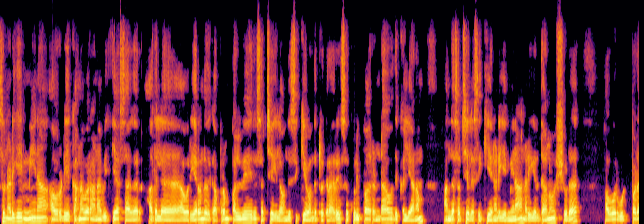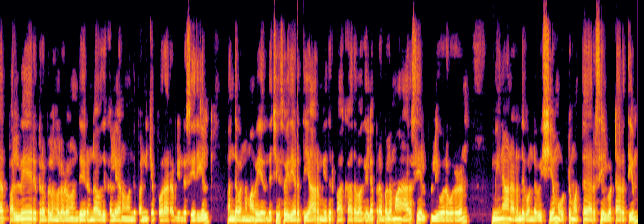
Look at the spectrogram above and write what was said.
ஸோ நடிகை மீனா அவருடைய கணவரான வித்யாசாகர் அதில் அவர் இறந்ததுக்கு அப்புறம் பல்வேறு சர்ச்சைகளை வந்து சிக்கி வந்துட்டு இருக்கிறாரு ஸோ குறிப்பாக ரெண்டாவது கல்யாணம் அந்த சர்ச்சையில் சிக்கிய நடிகை மீனா நடிகர் தனுஷோட அவர் உட்பட பல்வேறு பிரபலங்களோட வந்து ரெண்டாவது கல்யாணம் வந்து பண்ணிக்க போறார் அப்படின்ற செய்திகள் வந்த வண்ணமாகவே இருந்துச்சு. ஸோ இதையடுத்து யாரும் எதிர்பார்க்காத வகையில் பிரபலமான அரசியல் புள்ளி ஒருவருடன் மீனா நடந்து கொண்ட விஷயம் ஒட்டுமொத்த அரசியல் வட்டாரத்தையும்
